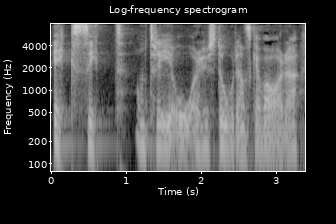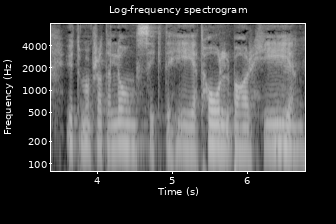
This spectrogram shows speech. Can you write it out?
exit om tre år, hur stor den ska vara. Utan man pratar långsiktighet, hållbarhet. Mm.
